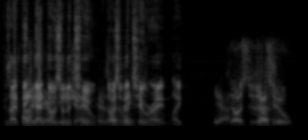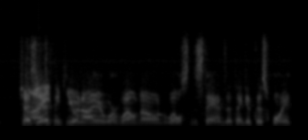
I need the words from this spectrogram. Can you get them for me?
Because I think like that hear those are the two. Those I are think- the two, right? Like, Yeah. Those are the Jesse- two. Jesse, I, I- think you and I were well known Wilson stands, I think, at this point.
